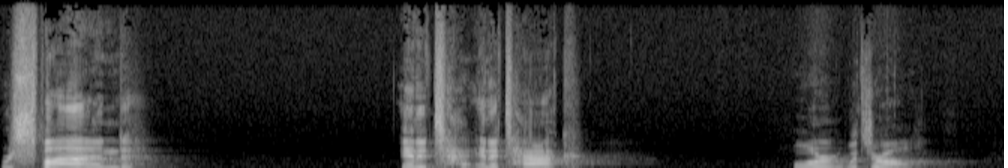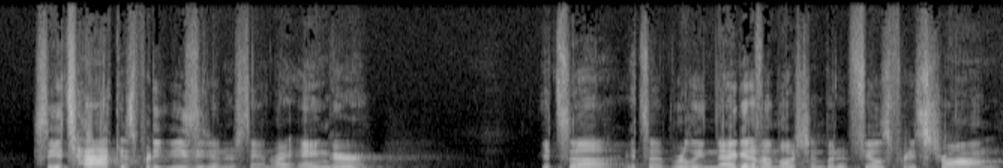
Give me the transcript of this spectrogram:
respond in, at- in attack or withdrawal. See, attack is pretty easy to understand, right? Anger, it's a, it's a really negative emotion, but it feels pretty strong.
